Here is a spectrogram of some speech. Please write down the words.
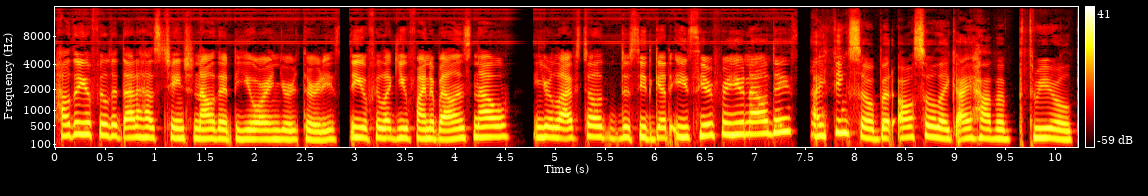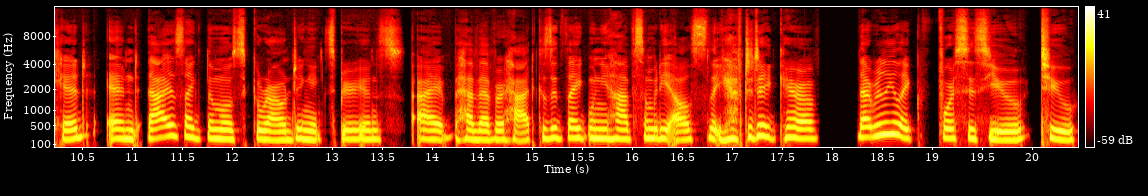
How do you feel that that has changed now that you are in your 30s? Do you feel like you find a balance now in your lifestyle? Does it get easier for you nowadays? I think so, but also like I have a three year old kid, and that is like the most grounding experience I have ever had because it's like when you have somebody else that you have to take care of. That really like forces you to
